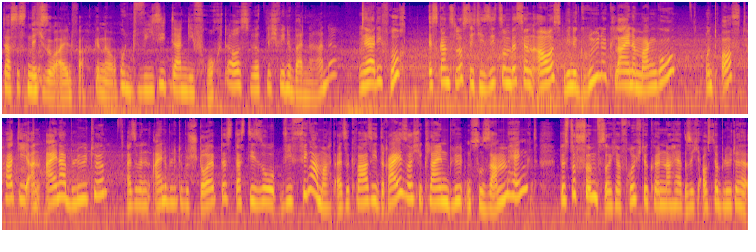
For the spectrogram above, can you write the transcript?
Das ist nicht so einfach, genau. Und wie sieht dann die Frucht aus? Wirklich wie eine Banane? Ja, die Frucht ist ganz lustig. Die sieht so ein bisschen aus wie eine grüne kleine Mango. Und oft hat die an einer Blüte, also wenn eine Blüte bestäubt ist, dass die so wie Finger macht. Also quasi drei solche kleinen Blüten zusammenhängt. Bis zu fünf solcher Früchte können nachher sich aus der Blüte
